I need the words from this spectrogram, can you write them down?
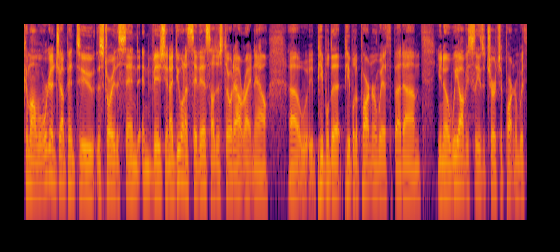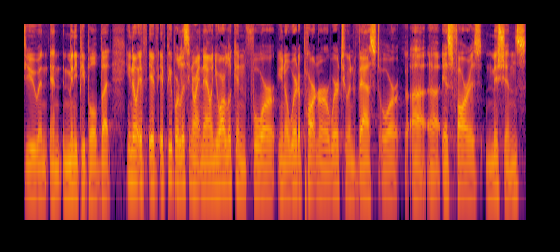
Come on. Well, we're going to jump into the story of the send and vision. I do want to say this. I'll just throw it out right now. Uh, people to people to partner with, but um, you know, we obviously as a church have partnered with you and, and, many people. But you know, if, if if people are listening right now and you are looking for you know where to partner or where to invest or uh, uh, as far as missions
